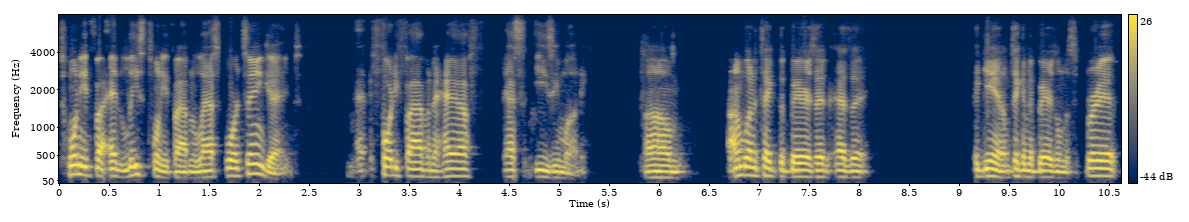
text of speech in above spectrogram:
25, at least 25 in the last 14 games. At 45 and a half, that's easy money. Um, I'm going to take the Bears as, as a, again, I'm taking the Bears on the spread.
